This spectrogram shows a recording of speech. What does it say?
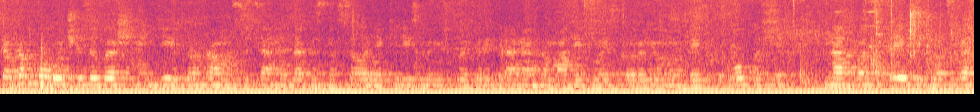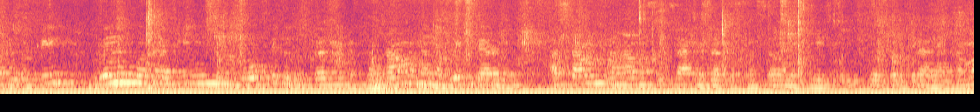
та враховуючи завершення дії програми соціальний захист населення Київської міської територіальної громади Ізмаїльського району Одеської області на 23-25 роки виникла необхідність розробки та затвердження програми на новий термін, а саме програми соціальний захист населення Київської міської територіальної громади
